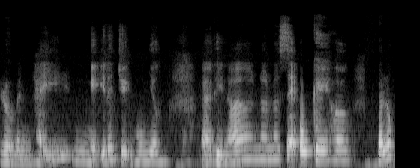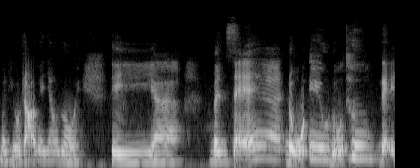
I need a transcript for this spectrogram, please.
rồi mình hãy nghĩ đến chuyện hôn nhân. À, thì nó nó nó sẽ ok hơn. Và lúc mình hiểu rõ về nhau rồi thì à, mình sẽ đủ yêu đủ thương để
